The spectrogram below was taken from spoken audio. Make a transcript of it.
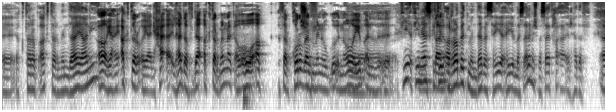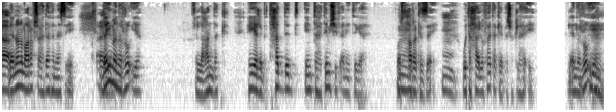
اقترب أكتر من ده يعني؟ آه يعني أكتر يعني حقق الهدف ده أكتر منك أو هو أكثر قربا من إن هو يبقى ال- آه، في في ناس كتير. قربت من ده بس هي هي المسألة مش مسألة تحقق الهدف آه. لأنه أنا ما أعرفش أهداف الناس إيه أيوة. دايما الرؤية اللي عندك هي اللي بتحدد أنت هتمشي في أنهي اتجاه وتتحرك إزاي مم. وتحالفاتك هيبقى شكلها إيه لأن الرؤية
